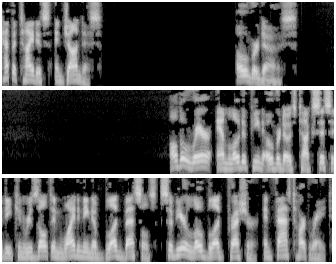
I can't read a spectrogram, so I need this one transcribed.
hepatitis, and jaundice. Overdose Although rare, amlodipine overdose toxicity can result in widening of blood vessels, severe low blood pressure, and fast heart rate.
